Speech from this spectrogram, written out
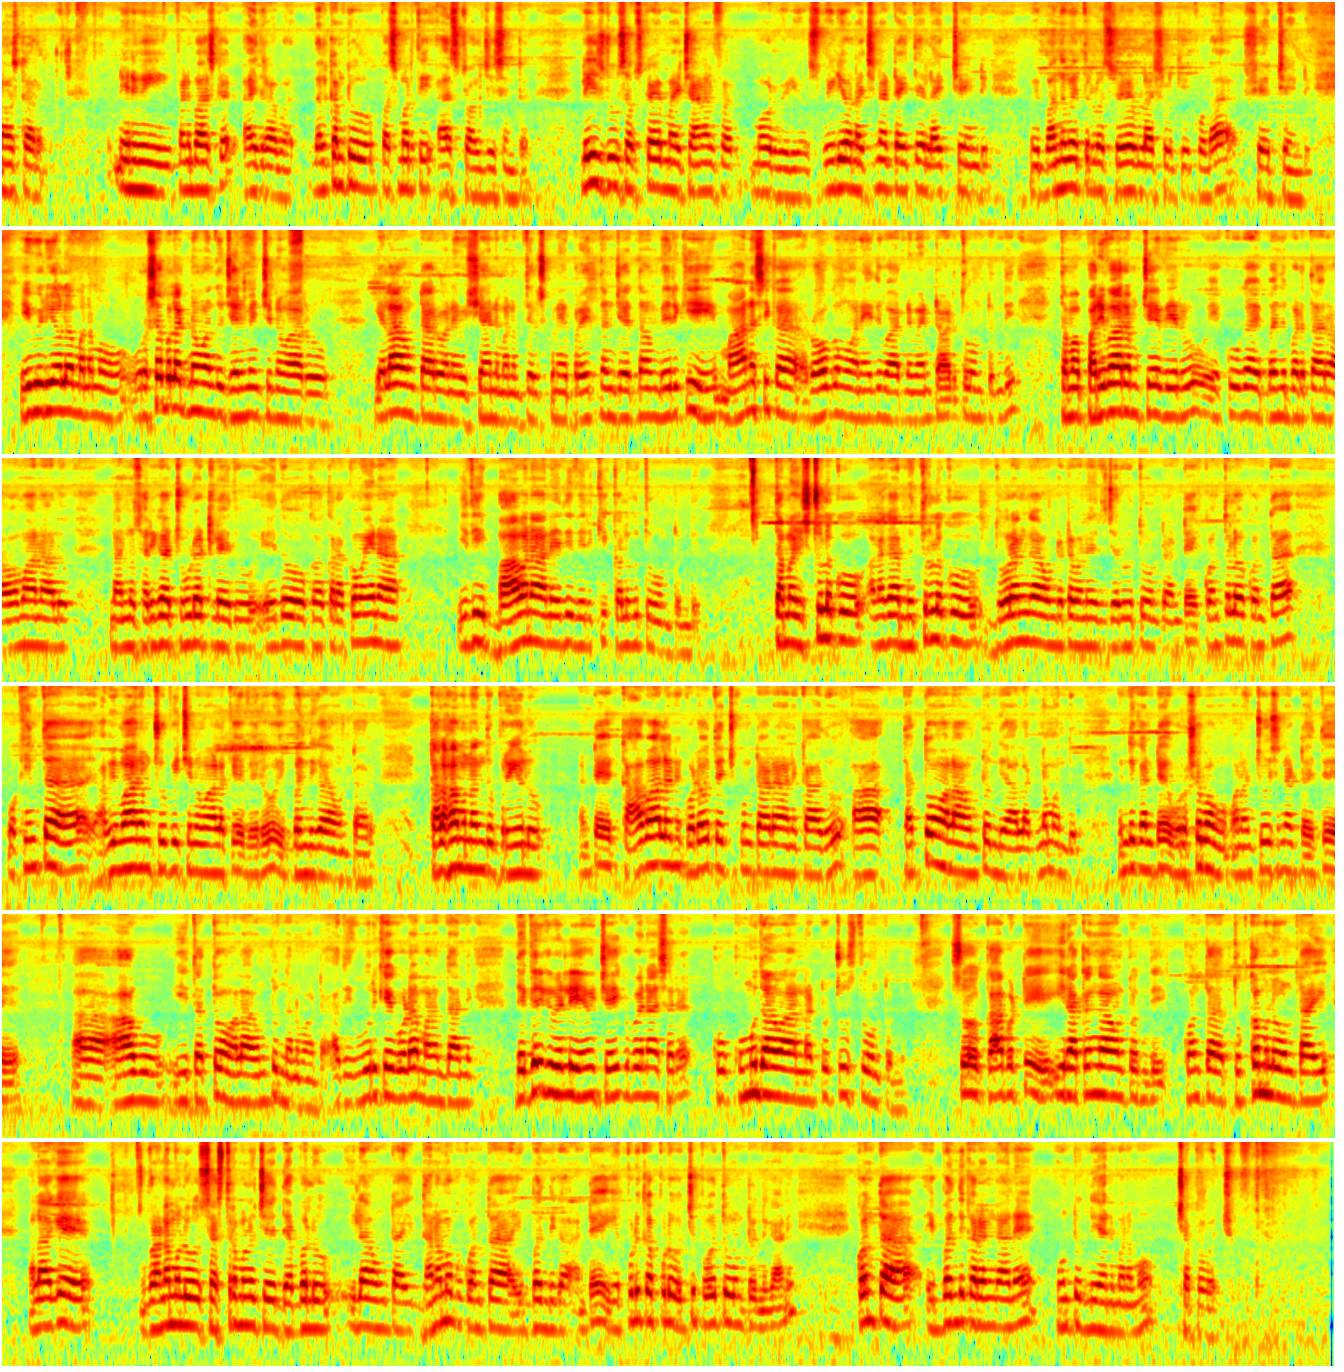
నమస్కారం. నేను మీ పని Bhaskar Hyderabad. Welcome to Pasumarthi astrology centre please do subscribe my channel for more videos video నచ్చినట్టయితే like చేయండి. మీ బంధుమిత్రుల శ్రేయోభిలాషులకి కూడా షేర్ చేయండి. ఈ వీడియోలో మనము వృషభ లగ్నం అందు జన్మించిన వారు ఎలా ఉంటారు అనే విషయాన్ని మనం తెలుసుకునే ప్రయత్నం చేద్దాం. వీరికి మానసిక రోగము అనేది వారిని వెంటాడుతూ ఉంటుంది. తమ పరివారంచే వీరు ఎక్కువగా ఇబ్బంది పడతారు. అవమానాలు నన్ను సరిగా చూడట్లేదు. ఏదో ఒక రకమైన ఇది భావన అనేది వీరికి కలుగుతూ ఉంటుంది. తమ ఇష్టలకు అనగా మిత్రులకు దూరంగా ఉండటం అనేది జరుగుతూ ఉంటుంది అంటే కొంతలో కొంత ఒకంత అభిమానం చూపించిన వాళ్ళకే వీరు ఇబ్బందిగా ఉంటారు. కలహమునందు ప్రియులు అంటే కావాలని గొడవ తెచ్చుకుంటారా అని కాదు ఆ తత్వం అలా ఉంటుంది ఆ లగ్నమందు. ఎందుకంటే వృషభము మనం చూసినట్టయితే ఆవు ఈ తత్వం అలా ఉంటుందన్నమాట. అది ఊరికే కూడా మనం దాన్ని దగ్గరికి వెళ్ళి ఏమి చేయకపోయినా సరే కు కుమ్ముదామా అన్నట్టు చూస్తూ ఉంటుంది. సో కాబట్టి ఈ రకంగా ఉంటుంది. కొంత దుఃఖములు ఉంటాయి. అలాగే వ్రణములు శస్త్రములు చే దెబ్బలు ఇలా ఉంటాయి. ధనముకు కొంత ఇబ్బందిగా అంటే ఎప్పటికప్పుడు వచ్చిపోతూ ఉంటుంది కానీ కొంత ఇబ్బందికరంగానే ఉంటుంది అని మనము చెప్పవచ్చు.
